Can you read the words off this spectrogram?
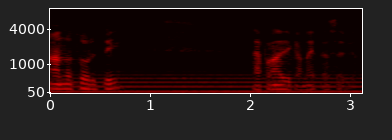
en autorité, tu apprends à les connaître assez vite.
